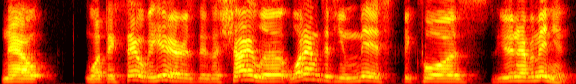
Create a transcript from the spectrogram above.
Now, what they say over here is there's a shaila. What happens if you missed because you didn't have a minion,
